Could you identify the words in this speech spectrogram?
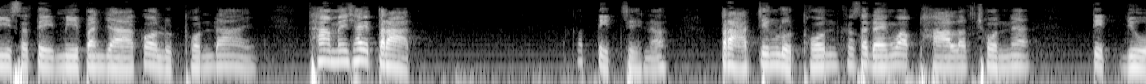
มีสติมีปัญญาก็หลุดพ้นได้ ถ้าไม่ใช่ปราดก็ติดสินะปราดจึงหลุดพ้นก็แสดงว่าพาลชนเนี่ยติดอยู่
